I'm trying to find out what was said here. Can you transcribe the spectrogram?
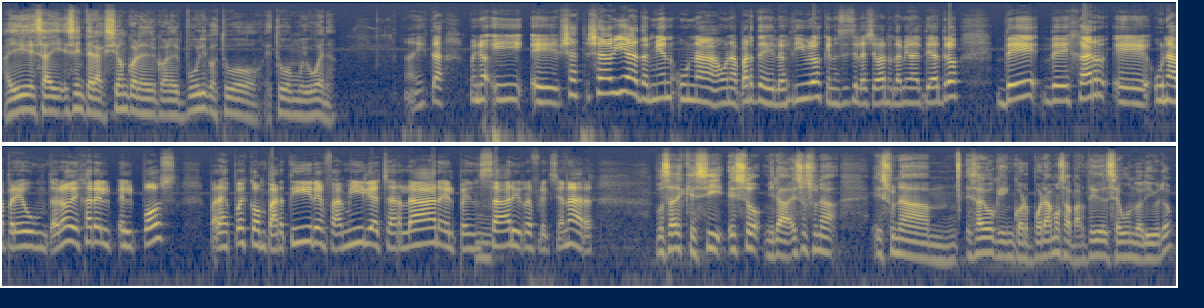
Ahí esa, esa interacción con el, con el público estuvo, estuvo muy buena. Ahí está. Bueno, y eh, ya, ya había también una, una parte de los libros, que no sé si la llevaron también al teatro, de, de dejar eh, una pregunta, ¿no? Dejar el, el post para después compartir en familia, charlar, el pensar y reflexionar. Vos sabés que sí, eso, mirá, eso es una, es una, mm, es algo que incorporamos a partir del segundo libro.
